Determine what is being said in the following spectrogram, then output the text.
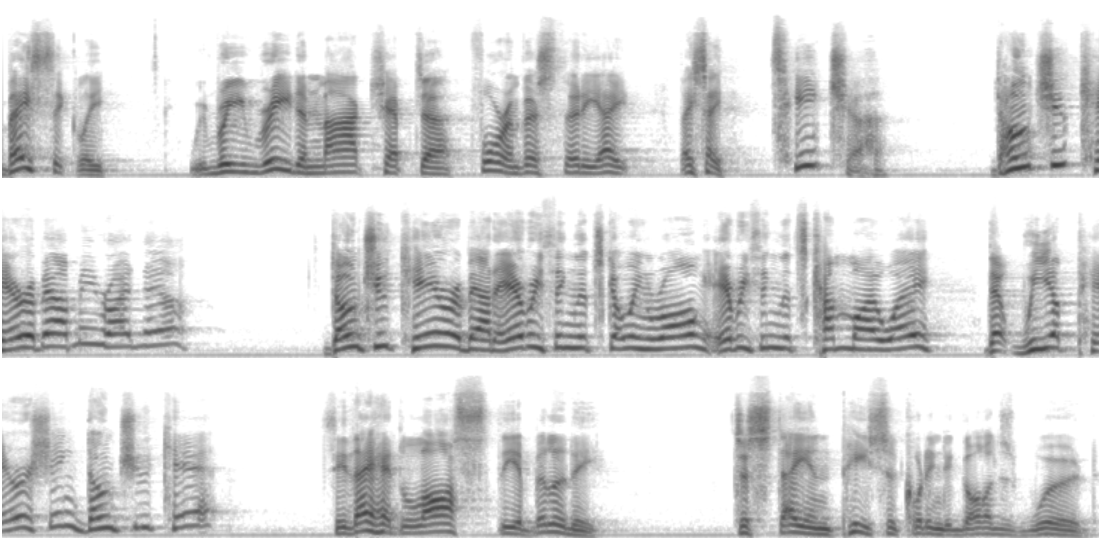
Basically, we read in Mark chapter 4 and verse 38, they say, Teacher, don't you care about me right now? Don't you care about everything that's going wrong, everything that's come my way, that we are perishing? Don't you care? See, they had lost the ability to stay in peace according to God's word.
